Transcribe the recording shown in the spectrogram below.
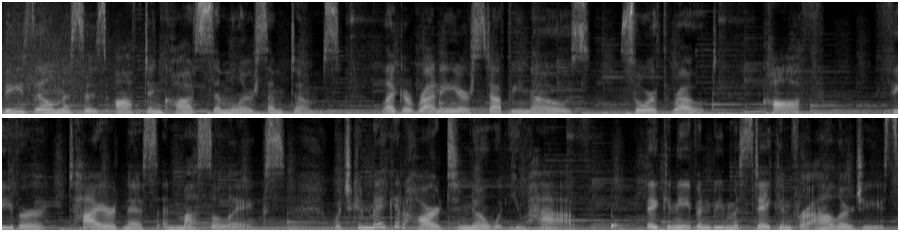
These illnesses often cause similar symptoms, like a runny or stuffy nose, sore throat, cough, fever, tiredness, and muscle aches, which can make it hard to know what you have. They can even be mistaken for allergies,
